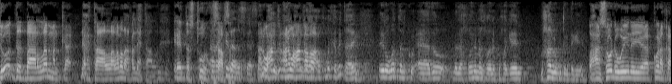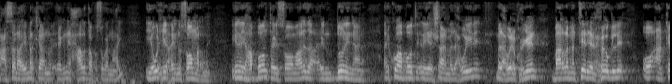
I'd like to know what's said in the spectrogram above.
Dooda baarlamanka dhex taalla labada aqal dhex taalla ee dastuurka ku saabsan. Anigu waxaan qabaa xukuumad ka mid tahay inuu wadanku aado madaxweyne madaxweyne ku-xigeen maxaa loogu degdegaya waxaan soo dhawaynayaa kuna qanacsanahay markaanu eegnay xaaladdan ku sugannahay iyo wixii aynu soo marnay inay habboon tahay soomaalida aynu doonaynaana ay ku habboon tahay inay yeeshaan madaxweyne madaxweyne ku-xigeen baarlamentarian xoog leh oo aan ka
